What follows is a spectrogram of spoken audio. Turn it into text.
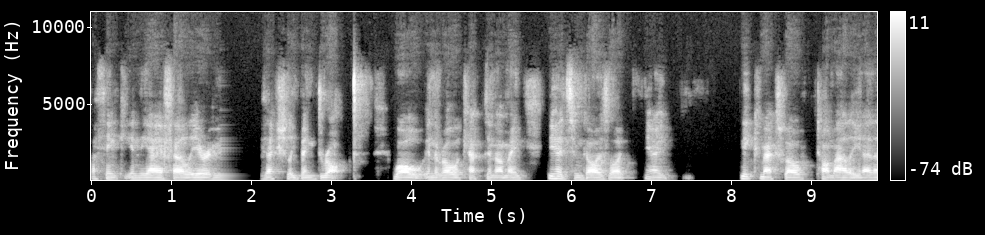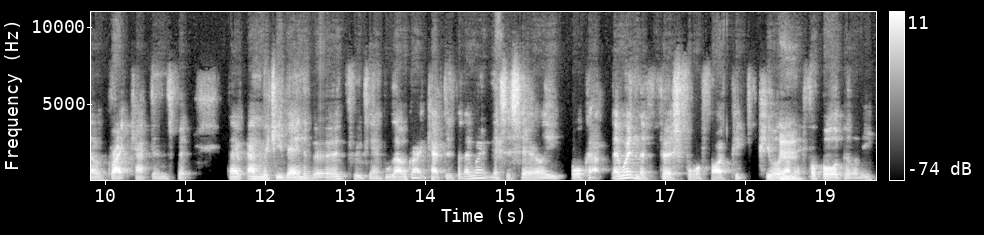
I think, in the AFL era who's actually been dropped while in the role of captain. I mean, you had some guys like, you know, Nick Maxwell, Tom Harley, you know, they were great captains, but they, and Richie Vandenberg, for example, they were great captains, but they weren't necessarily walk up. They weren't in the first four or five picked purely mm. on hmm. their football ability.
